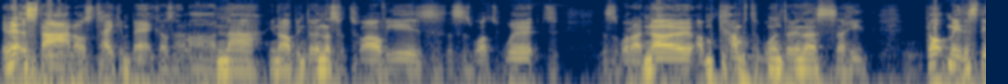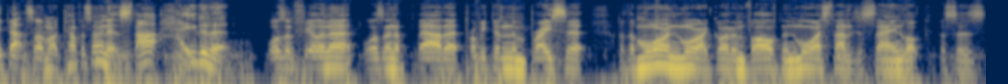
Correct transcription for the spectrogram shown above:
And at the start, I was taken back. I was like, oh, nah, you know, I've been doing this for 12 years. This is what's worked. This is what I know. I'm comfortable in doing this. So he got me to step outside my comfort zone. At the start, hated it. Wasn't feeling it. Wasn't about it. Probably didn't embrace it. But the more and more I got involved, and the more I started just saying, look, this is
